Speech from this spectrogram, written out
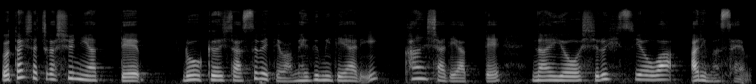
私たちが主にあって老朽したすべては恵みであり感謝であって内容を知る必要はありません。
